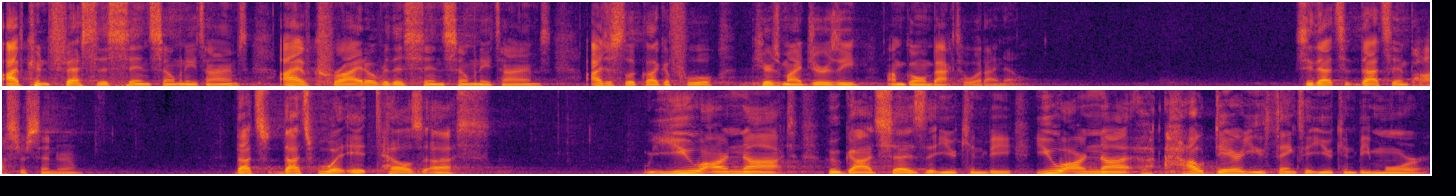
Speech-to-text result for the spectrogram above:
I've confessed this sin so many times. I have cried over this sin so many times. I just look like a fool. Here's my jersey. I'm going back to what I know. See, that's, that's imposter syndrome. That's, that's what it tells us. You are not who God says that you can be. You are not, how dare you think that you can be more?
